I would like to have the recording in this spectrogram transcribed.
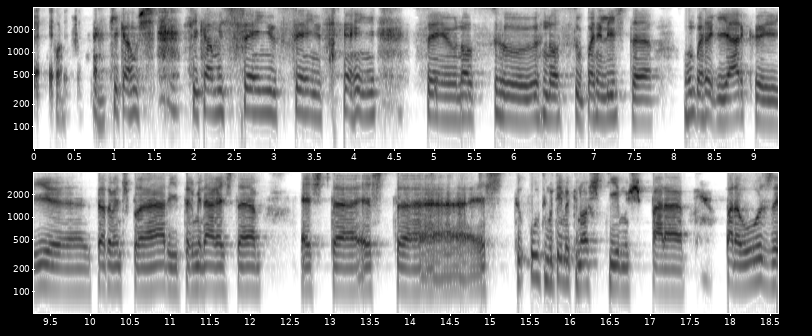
Ficamos, ficamos sem, sem, sem, sem o nosso, nosso panelista Humber Aguiar, que ia certamente explanar e terminar esta, esta, esta, este último tema que nós tínhamos para, para hoje,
